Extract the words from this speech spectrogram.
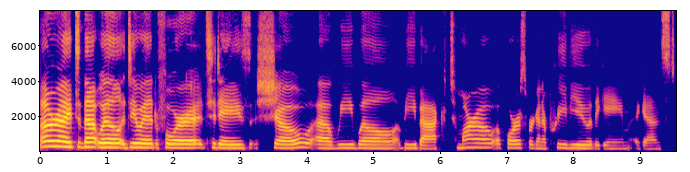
All right, that will do it for today's show. Uh, we will be back tomorrow. Of course, we're going to preview the game against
